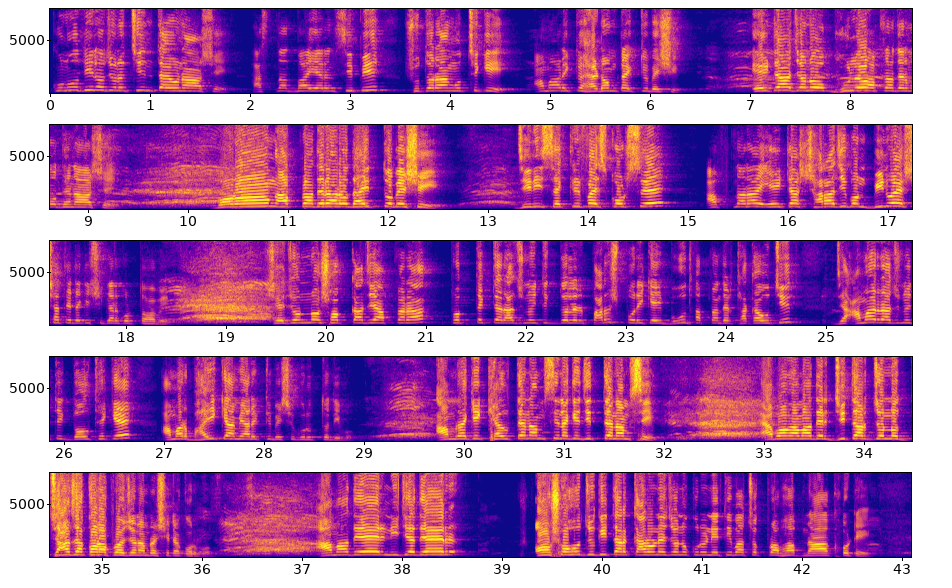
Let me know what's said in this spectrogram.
কোনোদিনও যেন চিন্তায়ও না আসে হাসনাত ভাই আর সিপি সুতরাং হচ্ছে কি, আমার একটু হ্যাডমটা একটু বেশি। এটা যেন ভুলেও আপনাদের মধ্যে না আসে। বরং আপনাদের আরও দায়িত্ব বেশি। যিনি স্যাক্রিফাইস করছে, আপনারা এইটা সারা জীবন বিনয়ের সাথে এটাকে স্বীকার করতে হবে। সেজন্য সব কাজে আপনারা প্রত্যেকটা রাজনৈতিক দলের পারস্পরিক এই বোধ আপনাদের থাকা উচিত যে আমার রাজনৈতিক দল থেকে আমার ভাইকে আমি আরেকটু বেশি গুরুত্ব দিব। আমরা কি খেলতে নামছি নাকি জিততে নামছি? এবং আমাদের জিতার জন্য যা যা করা প্রয়োজন আমরা সেটা করব। আমাদের নিজেদের অসহযোগিতার কারণে যেন কোনো নেতিবাচক প্রভাব না ঘটে,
